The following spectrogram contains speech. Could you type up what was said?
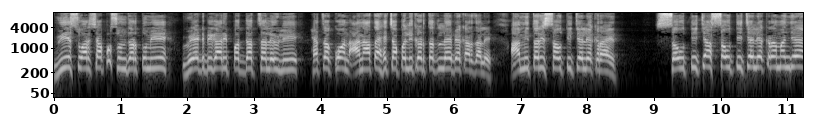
वीस वर्षापासून जर तुम्ही वेट बिगारी पद्धत चालवली ह्याचं कोण? आणि आता ह्याच्या पलीकडं तर लय बेकार झालंय. आम्ही तरी सवतीचे लेकर आहेत. सवतीच्या सवतीचे लेकर म्हणजे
